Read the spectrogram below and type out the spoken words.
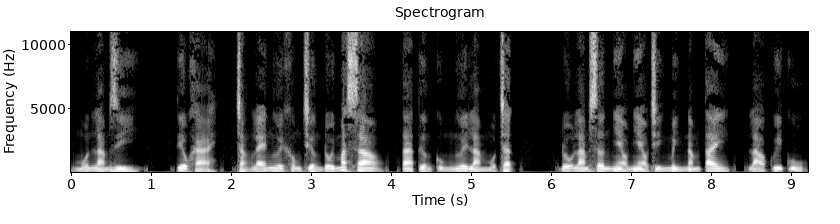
Muốn làm gì? Tiêu Khải, chẳng lẽ ngươi không trưởng đôi mắt sao? Ta tưởng cùng ngươi làm một trận. Đỗ Lam Sơn nhéo nhéo chính mình nắm tay, lão quy củ,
